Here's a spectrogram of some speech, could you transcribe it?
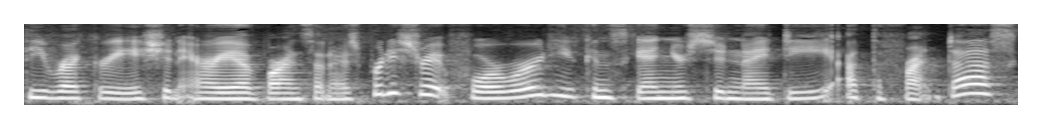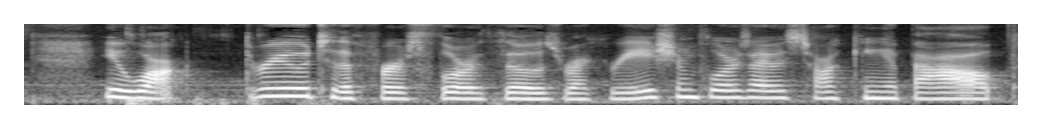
the recreation area of Barnes Center is pretty straightforward. You can scan your student ID at the front desk. You walk through to the first floor of those recreation floors I was talking about.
